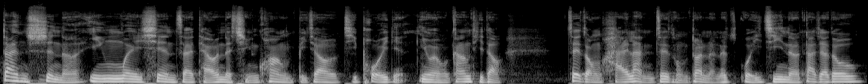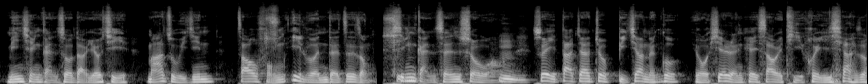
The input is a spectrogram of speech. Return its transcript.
但是呢，因为现在台湾的情况比较急迫一点，因为我刚刚提到。这种海缆、这种断缆的危机呢，大家都明显感受到，尤其马祖已经遭逢一轮的这种心感身受啊，嗯，所以大家就比较能够，有些人可以稍微体会一下，说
